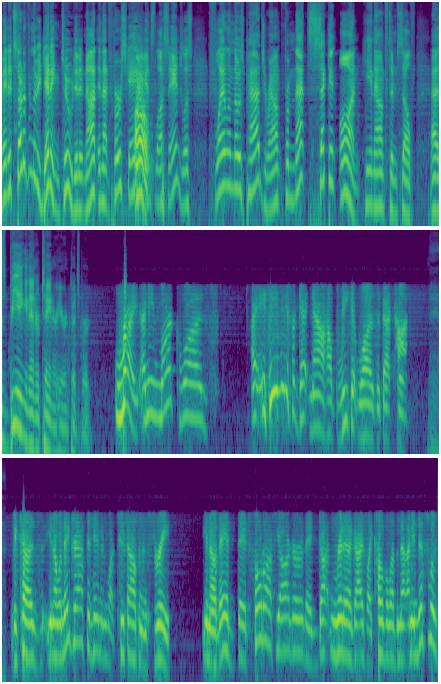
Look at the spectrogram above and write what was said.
man it started from the beginning too did it not? In that first game oh. against Los Angeles flailing those pads around. From that second on he announced himself as being an entertainer here in Pittsburgh. Right. I mean Mark was I, it's easy to forget now how bleak it was at that time because you know when they drafted him in what 2003, you know they had they had sold off Jagr, they'd gotten rid of guys like Kovalev and that. I mean, this was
